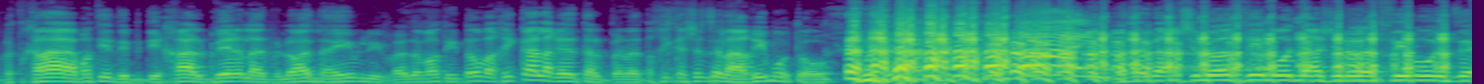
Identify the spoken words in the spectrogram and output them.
בהתחלה אמרתי איזה בדיחה על ברלנד ולא היה נעים לי, ואז אמרתי, טוב, הכי קל לרדת על ברלנד, הכי קשה זה להרים אותו. אז אני אומר, רק שלא ישימו את זה, שלא ישימו את זה.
